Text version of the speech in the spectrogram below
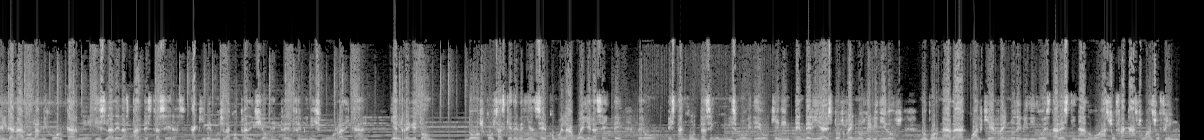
el ganado la mejor carne es la de las partes traseras. Aquí vemos la contradicción entre el feminismo radical y el reggaetón. Dos cosas que deberían ser como el agua y el aceite, pero están juntas en un mismo video. ¿Quién entendería estos reinos divididos? No por nada cualquier reino dividido está destinado a su fracaso, a su fin.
